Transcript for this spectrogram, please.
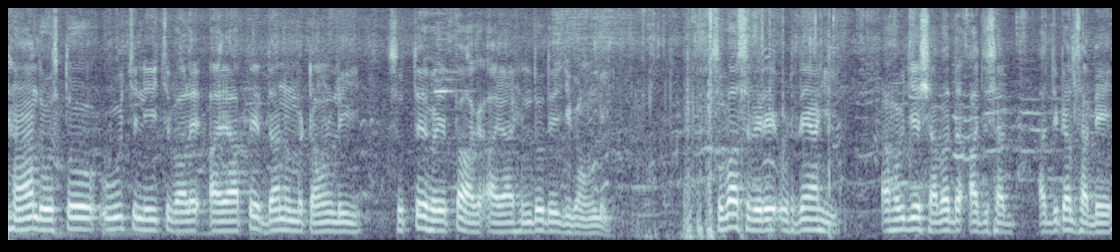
ਹਾਂ ਦੋਸਤੋ ਊਚ ਨੀਚ ਵਾਲੇ ਆਇਆ ਭੇਦਾਂ ਨੂੰ ਮਿਟਾਉਣ ਲਈ ਸੁੱਤੇ ਹੋਏ ਭਾਗ ਆਇਆ ਹਿੰਦੂ ਦੇ ਜਗਾਉਣ ਲਈ। ਸਵੇਰ ਸਵੇਰੇ ਉੱਠਦਿਆਂ ਹੀ ਇਹੋ ਜਿਹੇ ਸ਼ਬਦ ਅੱਜ ਅੱਜ ਕੱਲ ਸਾਡੇ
